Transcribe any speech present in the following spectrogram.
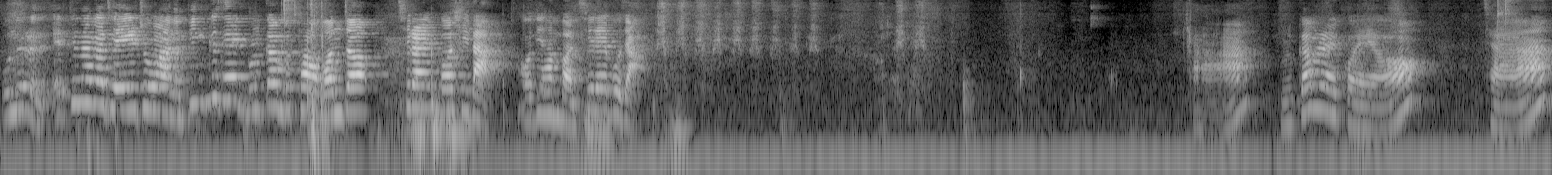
오늘은 에트나가 제일 좋아하는 핑크색 물감부터 먼저 칠할 것이다. 어디 한번 칠해보자. 자, 물감을 할 거예요. 자,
